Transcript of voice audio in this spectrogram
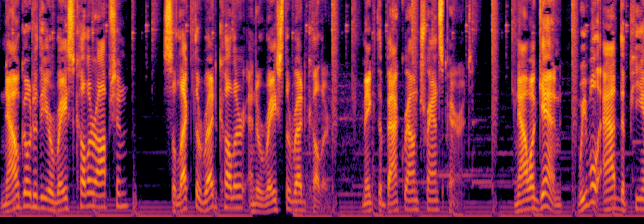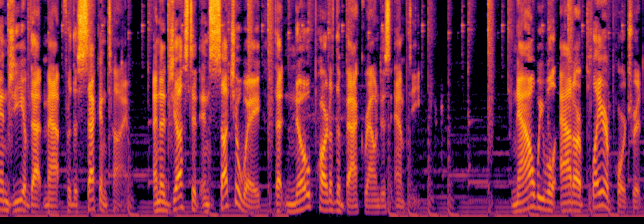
Now go to the Erase Color option, select the red color and erase the red color. Make the background transparent. Now again, we will add the PNG of that map for the second time and adjust it in such a way that no part of the background is empty. Now we will add our player portrait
